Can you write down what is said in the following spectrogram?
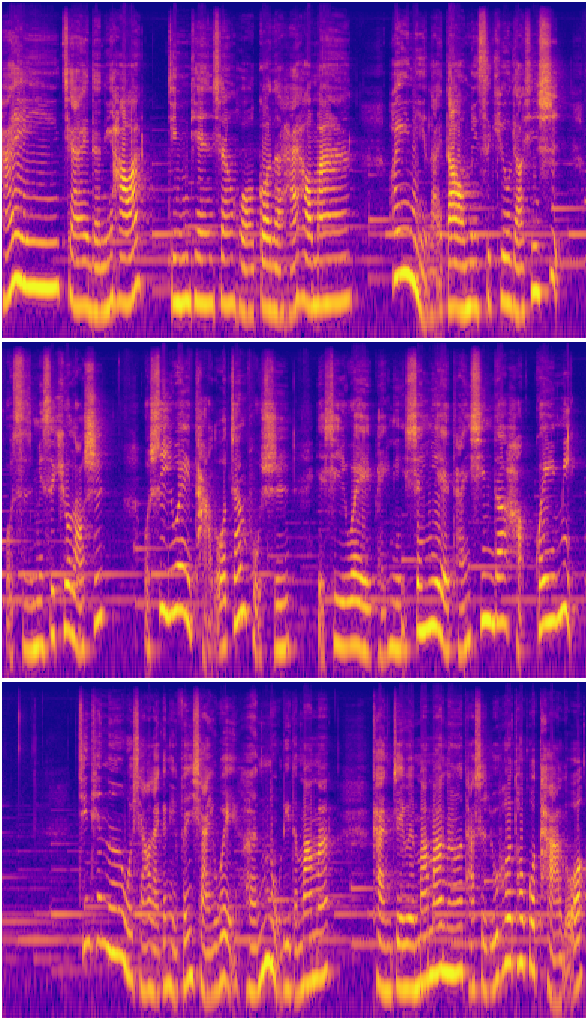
嗨，亲爱的，你好啊！今天生活过得还好吗？欢迎你来到 Miss Q 聊心事，我是 Miss Q 老师，我是一位塔罗占卜师，也是一位陪你深夜谈心的好闺蜜。今天呢，我想要来跟你分享一位很努力的妈妈，看这位妈妈呢，她是如何透过塔罗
